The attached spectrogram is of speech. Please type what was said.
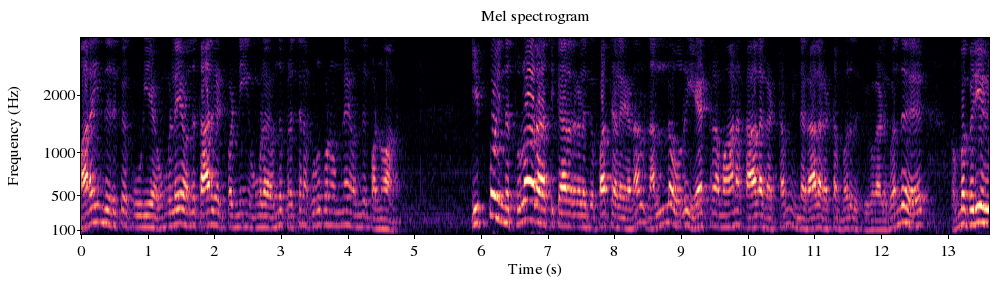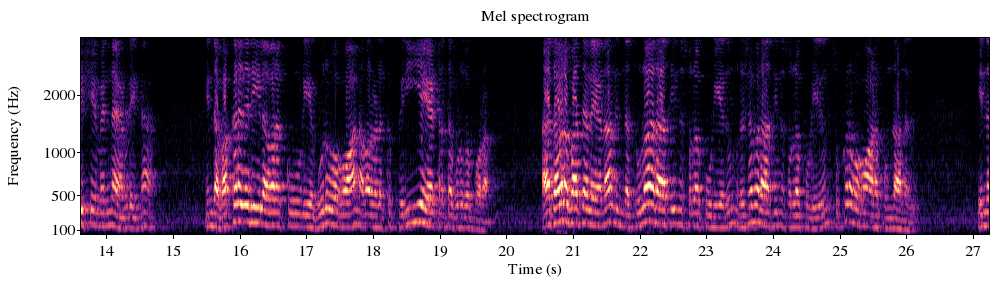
மறைந்து இருக்கக்கூடிய உங்களே வந்து டார்கெட் பண்ணி உங்களை வந்து பிரச்சனை கொடுக்கணும்னே வந்து பண்ணுவாங்க. இப்போ இந்த துலா ராசிக்காரர்களுக்கு பார்த்தாலேயானால் நல்ல ஒரு ஏற்றமான காலகட்டம் இந்த காலகட்டம் வருது. இவங்களுக்கு வந்து ரொம்ப பெரிய விஷயம் என்ன அப்படின்னா இந்த வக்கரகதியில் வரக்கூடிய குரு பகவான் அவர்களுக்கு பெரிய ஏற்றத்தை கொடுக்க போகிறான் அதை தவிர பார்த்தாலேயானால் இந்த துலா ராசின்னு சொல்லக்கூடியதும் ரிஷப ராசின்னு சொல்லக்கூடியதும் சுக்கர பகவானுக்கு உண்டானது. இந்த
